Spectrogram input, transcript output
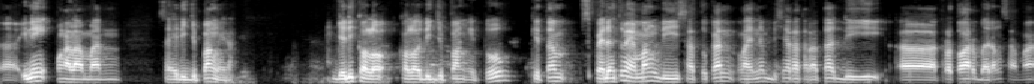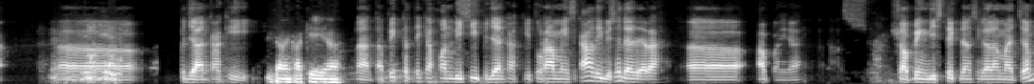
nah, ini pengalaman saya di Jepang ya. Jadi kalau kalau di Jepang itu kita sepeda tuh memang disatukan lainnya biasanya rata-rata di eh, trotoar bareng sama eh, pejalan kaki. Jalan kaki ya. Nah, tapi ketika kondisi pejalan kaki itu ramai sekali, biasanya dari daerah eh, apa ya, shopping district dan segala macam,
